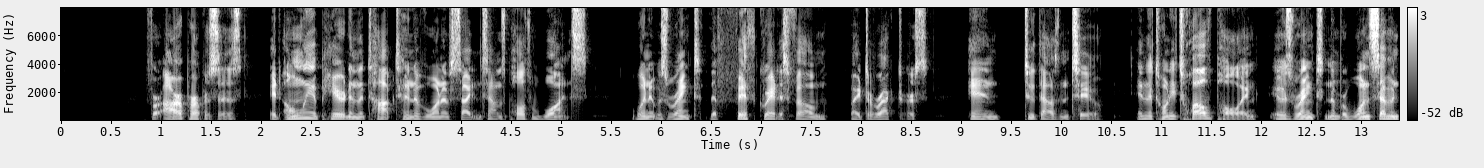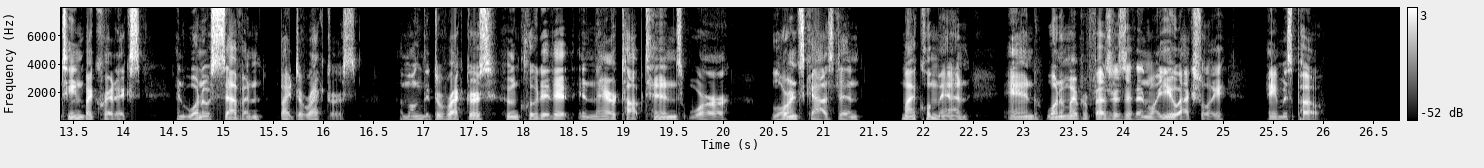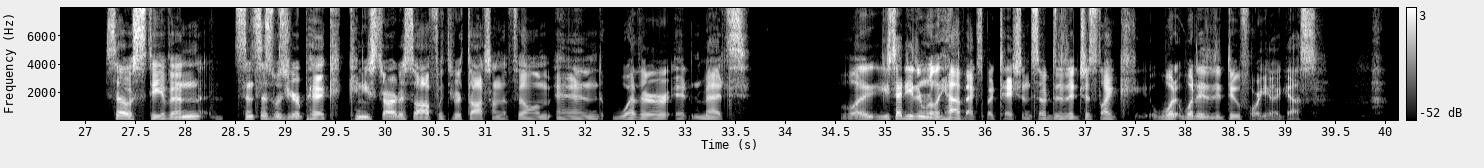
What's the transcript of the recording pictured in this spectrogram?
For our purposes, it only appeared in the top 10 of one of Sight and Sound's polls once, when it was ranked the fifth greatest film by directors in 2002. In the 2012 polling, it was ranked number 117 by critics and 107 by directors. Among the directors who included it in their top 10s were Lawrence Kasdan, Michael Mann, and one of my professors at NYU, actually, Amos Poe. So, Stephen, since this was your pick, can you start us off with your thoughts on the film and whether it met? Well, you said you didn't really have expectations. So, did it just like what? What did it do for you? I guess.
